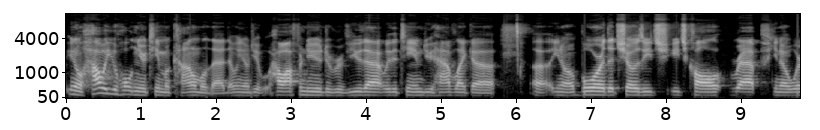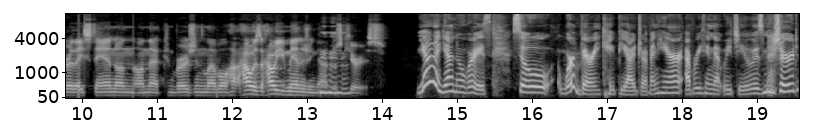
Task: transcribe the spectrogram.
you know how are you holding your team accountable to that you know do you, how often do you do review that with the team do you have like a, a, you know a board that shows each each call rep you know where they stand on on that conversion level how, how is how are you managing that mm-hmm. i'm just curious yeah, yeah, no worries. So we're very KPI driven here. Everything that we do is measured.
